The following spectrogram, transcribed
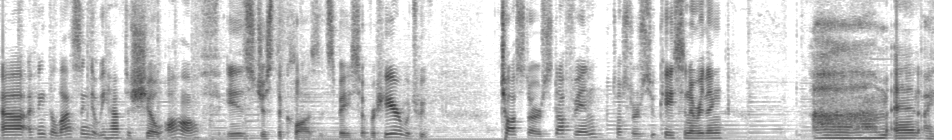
Uh, I think the last thing that we have to show off is just the closet space over here, which we've tossed our stuff in, tossed our suitcase and everything. Um, and I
